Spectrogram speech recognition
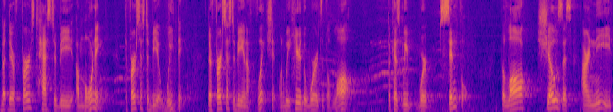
But there first has to be a mourning, there first has to be a weeping, there first has to be an affliction when we hear the words of the law because we were sinful. The law shows us our need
